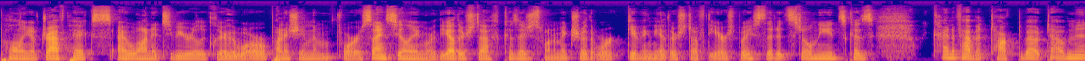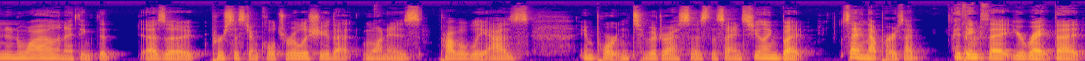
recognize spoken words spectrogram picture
pulling of draft picks. I want it to be really clear that what we're punishing them for is sign stealing or the other stuff because I just want to make sure that we're giving the other stuff the airspace that it still needs because we kind of haven't talked about Taubman in a while. And I think that as a persistent cultural issue, that one is probably as important to address as the sign stealing. But setting that part aside, I Yeah. think that you're right that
